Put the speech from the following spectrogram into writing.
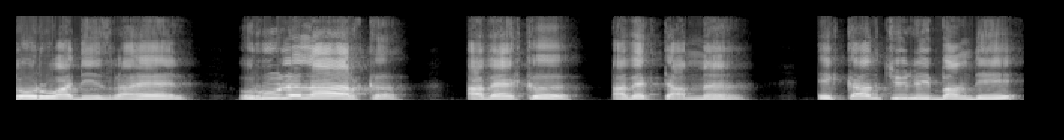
au roi d'Israël, roule l'arc avec, euh, ta main. Et quand tu lui bandais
